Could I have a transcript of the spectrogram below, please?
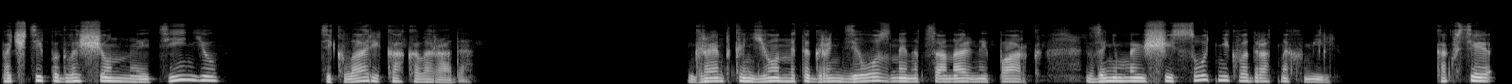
почти поглощенная тенью, текла река Колорадо. Гранд Каньон это грандиозный национальный парк, занимающий сотни квадратных миль как все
